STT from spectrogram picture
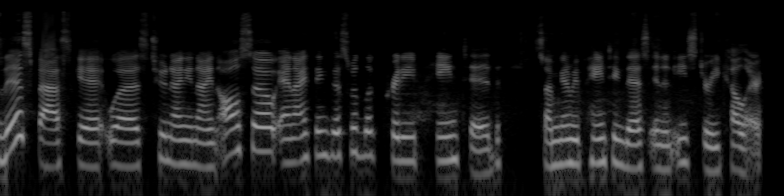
This basket was $2.99 also, and I think this would look pretty painted. So I'm going to be painting this in an Eastery color.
